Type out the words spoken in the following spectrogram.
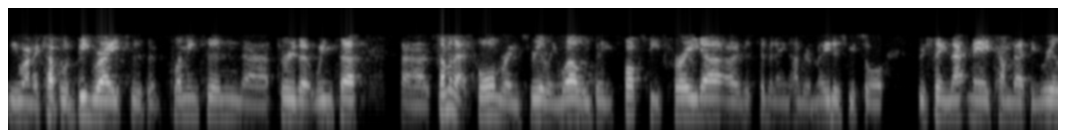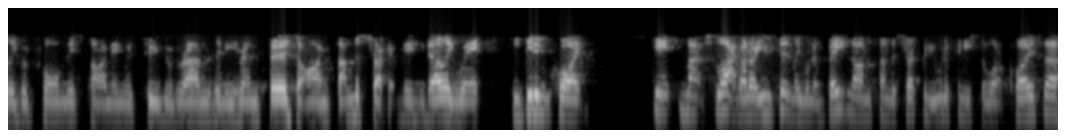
he won a couple of big races at Flemington uh, through that winter. Uh, some of that form reads really well. He beat Foxy Frida over 1700 metres. We saw we've seen that mare come back in really good form this time in with two good runs, and he ran third to I'm Thunderstruck at Moonee Valley where he didn't quite get much luck. I know he certainly wouldn't have beaten I'm Thunderstruck, but he would have finished a lot closer.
